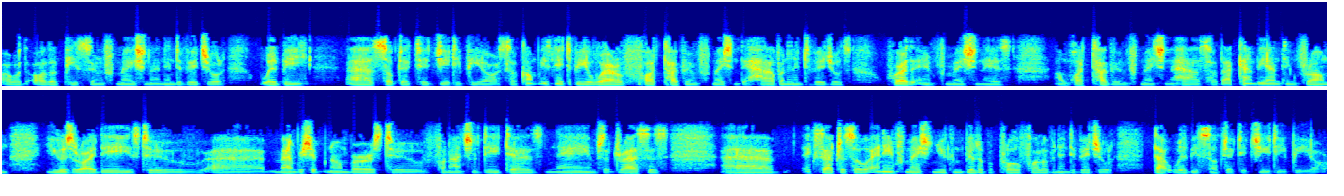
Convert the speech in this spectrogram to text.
or with other pieces of information an individual will be uh, subject to GDPR. So companies need to be aware of what type of information they have on individuals, where the information is, and what type of information they have. So that can be anything from user IDs to uh, membership numbers to financial details, names, addresses, uh, etc. So any information you can build up a profile of an individual that will be subject to GDPR.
